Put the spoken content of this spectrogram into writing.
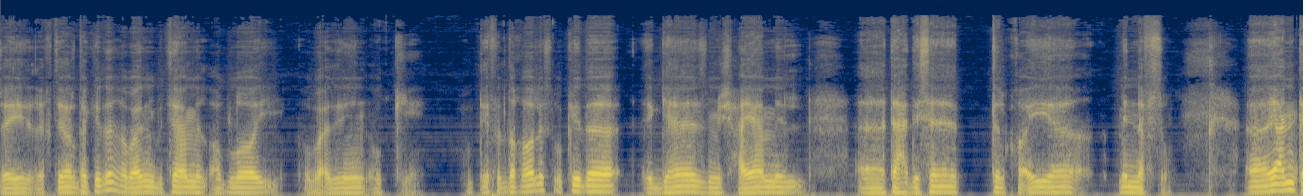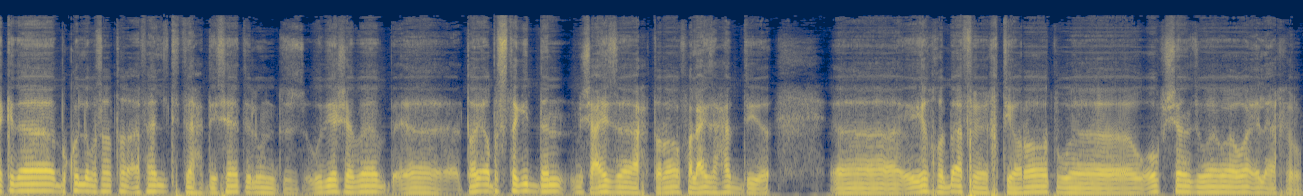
زي الاختيار ده كده. وبعدين بتعمل apply وبعدين OK وبتقفل ده خالص وكده الجهاز مش هيعمل آه تحديثات تلقائية من نفسه. آه يعني انت كده بكل بساطة قفلت تحديثات الويندوز. ودي يا شباب آه طريقة بسيطة جدا مش عايزة احتراف ولا عايزة حد آه يدخل بقى في اختيارات و options و و إلى آخره.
